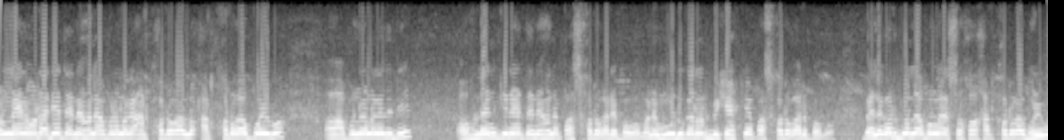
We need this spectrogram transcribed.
অনলাইন অৰ্ডাৰ দিয়ে তেনেহ'লে আপোনালোকে আঠশ টকা আঠশ টকা পৰিব। আৰু আপোনালোকে যদি অফলাইন কিনে তেনেহ'লে পাঁচশ টকাতে পাব। মানে মোৰ দোকানত বিশেষকৈ পাঁচশ টকাতে পাব। বেলেগত গ'লে আপোনালোকে ছশ সাতশ টকা ভৰিব।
